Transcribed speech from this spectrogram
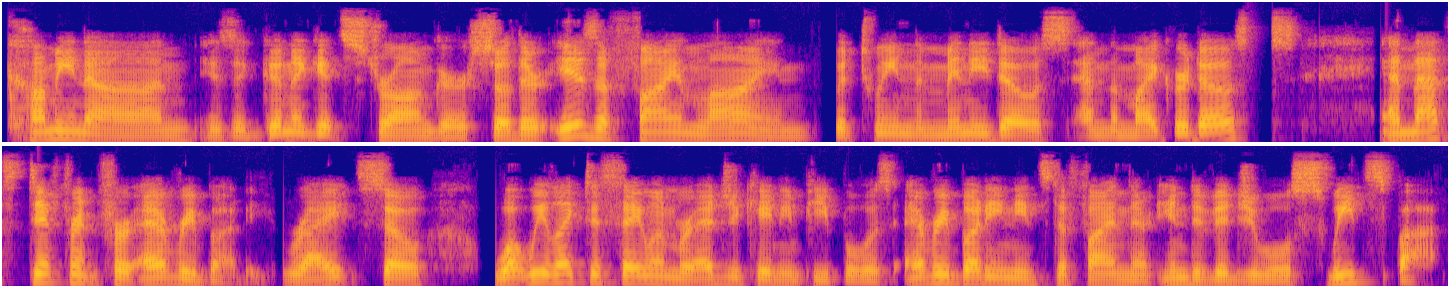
coming on. Is it going to get stronger? So there is a fine line between the mini dose and the microdose, and that's different for everybody, right? So what we like to say when we're educating people is everybody needs to find their individual sweet spot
